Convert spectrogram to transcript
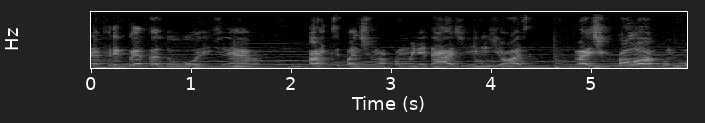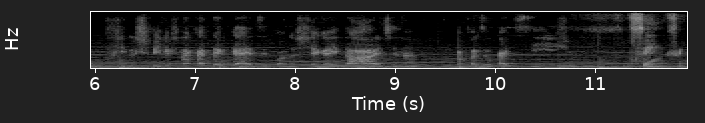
né, frequentadores, né, participantes de uma comunidade religiosa, mas colocam os filhos na catequese quando chega a idade, né, para fazer o catecismo. Sim, sim.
